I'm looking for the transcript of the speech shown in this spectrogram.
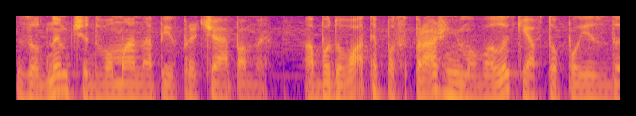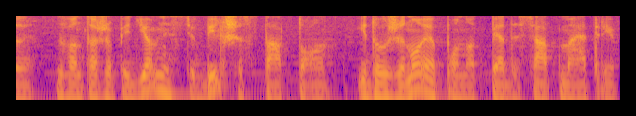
з одним чи двома напівпричепами, а будувати по-справжньому великі автопоїзди з вантажопідйомністю більше 100 тонн і довжиною понад 50 метрів.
